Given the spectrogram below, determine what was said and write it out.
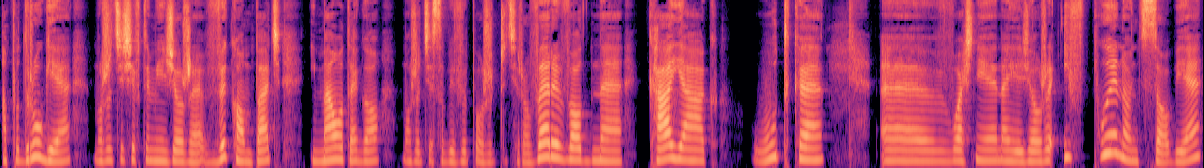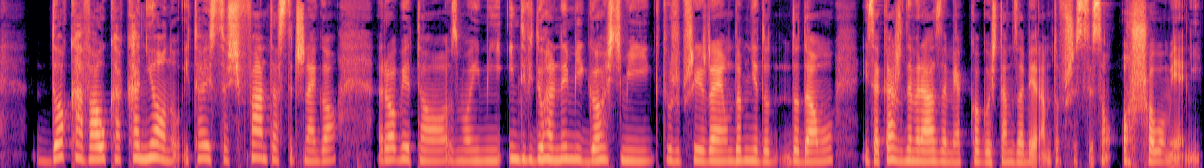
a po drugie możecie się w tym jeziorze wykąpać i mało tego, możecie sobie wypożyczyć rowery wodne, kajak, łódkę, E, właśnie na jeziorze i wpłynąć sobie do kawałka kanionu. I to jest coś fantastycznego. Robię to z moimi indywidualnymi gośćmi, którzy przyjeżdżają do mnie do, do domu, i za każdym razem, jak kogoś tam zabieram, to wszyscy są oszołomieni.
